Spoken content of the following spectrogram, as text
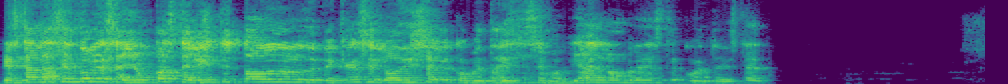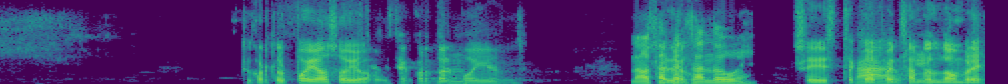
Están haciéndoles ahí un pastelito y todo los de Necaxa y luego dice el comentarista, se me olvida el nombre de este comentarista. ¿Te cortó el pollo o soy yo? Se, cortó el pollo. No, está pensando, güey. Sí, se quedó ah, pensando el nombre.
